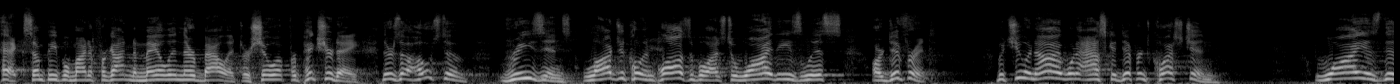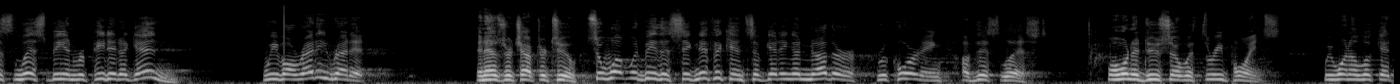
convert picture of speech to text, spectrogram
Heck, some people might have forgotten to mail in their ballot or show up for picture day. There's a host of reasons, logical and plausible, as to why these lists are different. But you and I want to ask a different question. Why is this list being repeated again? We've already read it in Ezra chapter 2. So, what would be the significance of getting another recording of this list? Well, I want to do so with three points. We want to look at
